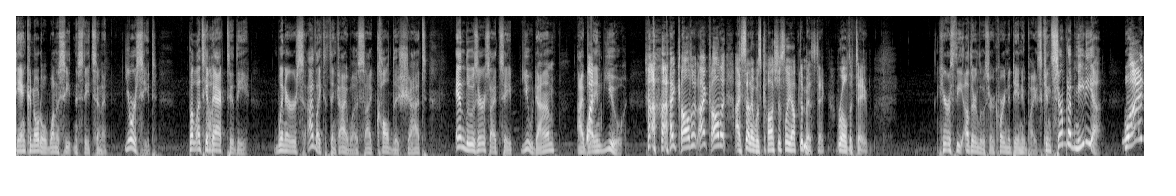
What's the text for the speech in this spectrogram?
Dan Knodl won a seat in the state senate. Your seat. But let's get back to the winners. I'd like to think I was. I called this shot. And losers, I'd say you, Dom. I What? blame you. I called it. I called it. I said I was cautiously optimistic. Roll the tape. Here's the other loser, according to Daniel Bice. Conservative media. What?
